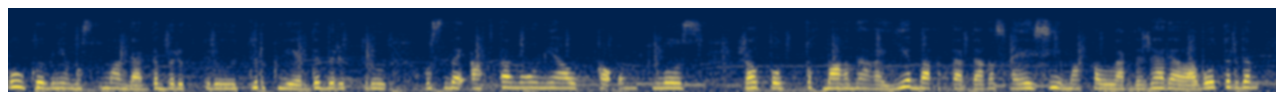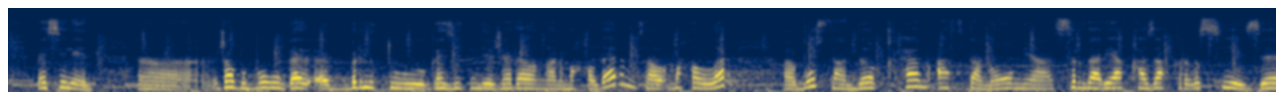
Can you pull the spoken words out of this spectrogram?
бұл көбіне мұсылмандарды біріктіру түркілерді біріктіру осындай автономиялыққа ұмтылыс жалпы ұлттық мағынаға ие бағыттардағы саяси мақалаларды жариялап отырды. Мәселен ә, жалпы бұл бірлік ту газетінде жарияланған мақалдар мысалы мақалалар ә, бостандық һәм автономия сырдария қазақ қырғыз съезі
